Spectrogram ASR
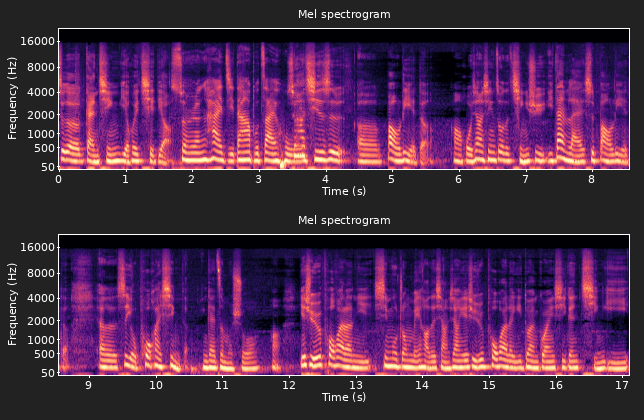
这个感情也会切掉，损人害己，但他不在乎，所以他其实是呃爆裂的。啊，火象星座的情绪一旦来是爆裂的，呃，是有破坏性的，应该这么说啊。也许是破坏了你心目中美好的想象，也许是破坏了一段关系跟情谊，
